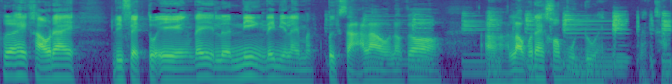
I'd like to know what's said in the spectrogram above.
เพื่อให้เขาได้รีเฟล็กตัวเองได้เรียนรู้ได้มีอะไรมาปรึกษาเรา แล้วก็เราก็ได้ข้อมูลด้วยนะครับ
